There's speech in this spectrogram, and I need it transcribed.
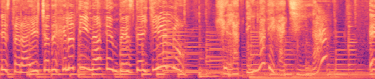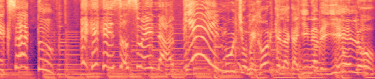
estará hecha de gelatina en vez de hielo. ¿Gelatina de gallina? ¡Exacto! ¡Eso suena bien! Mucho mejor que la gallina de hielo.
